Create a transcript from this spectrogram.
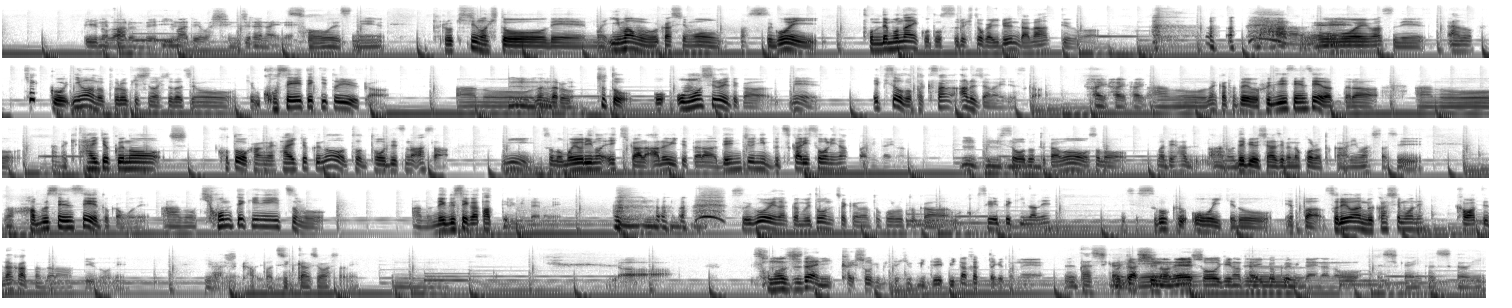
っていうのがあるんで、今では信じれないね。そうですねプロ棋士の人で、まあ、今も昔も、まあ、すごいとんでもないことをする人がいるんだなっていうのはまあね。思いますね。あの結構今のプロ棋士の人たちも結構個性的というかあのーうんなんだろうちょっとお面白いというかねエピソードたくさんあるじゃないですか。はいはいはい。あのーなんか例えば藤井先生だったらあのーなんだっけ対局のしことを考え対局のと当日の朝にその最寄りの駅から歩いてたら電柱にぶつかりそうになったみたいなエエピソードとかも、その、まあ、出はじあのデビューし始めの頃とかありましたし、まあ、羽生先生とかもねあの基本的にいつもあの寝癖が立ってるみたいなね。すごいなんか無頓着なところとか個性的なね先生すごく多いけどやっぱそれは昔もね変わってなかったんだなっていうのをね今ねやっぱ実感しましたね。うんいやーその時代に一回将棋見て見て見たかったけどね。確かに、ね、昔のね、将棋の対局みたいなのを確かに確かに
